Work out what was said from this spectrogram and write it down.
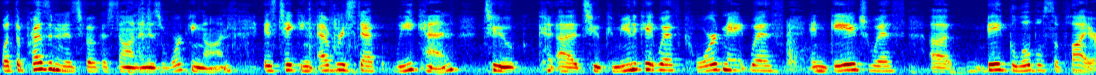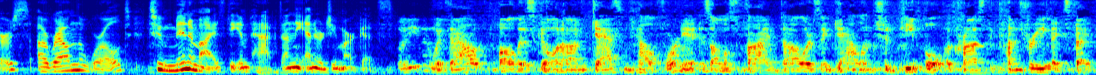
What the president is focused on and is working on is taking every step we can to uh, to communicate with, coordinate with, engage with uh, big global suppliers around the world to minimize the impact on the energy markets. But even without all this going on, gas in California is almost five dollars a gallon. Should people across the country expect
